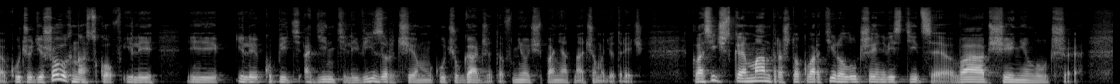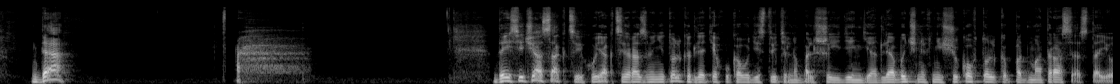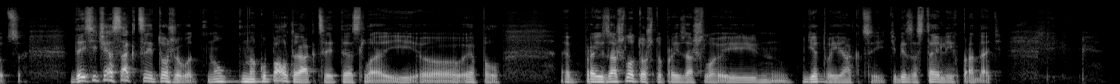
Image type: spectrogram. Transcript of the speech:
кучу дешевых носков, или, и, или купить один телевизор, чем кучу гаджетов. Не очень понятно, о чем идет речь. Классическая мантра, что квартира лучшая инвестиция. Вообще не лучшая. Да. Да и сейчас акции, хуй акции разве не только для тех, у кого действительно большие деньги, а для обычных нищуков только под матрасы остается. Да и сейчас акции тоже вот, ну, накупал ты акции Tesla и э, Apple. Э, произошло то, что произошло, и где твои акции? Тебе заставили их продать.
